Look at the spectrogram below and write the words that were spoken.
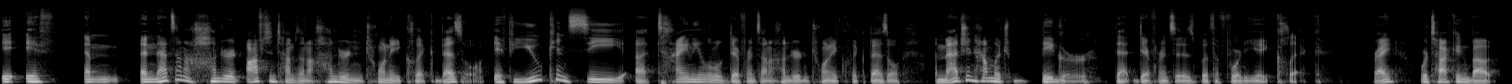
if um, and that's on a hundred oftentimes on a 120 click bezel if you can see a tiny little difference on a 120 click bezel imagine how much bigger that difference is with a 48 click right we're talking about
